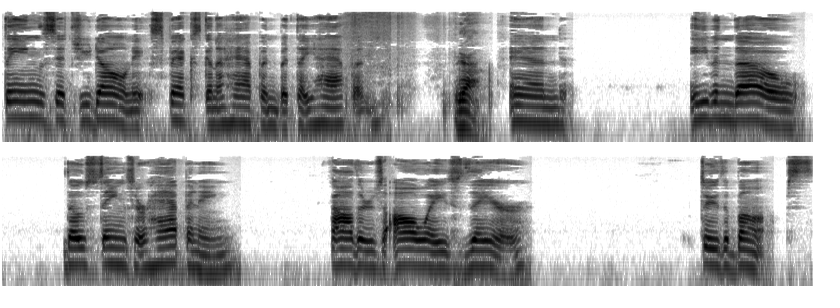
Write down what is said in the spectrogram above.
things that you don't expect's going to happen, but they happen. Yeah, And even though those things are happening, Father's always there through the bumps.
